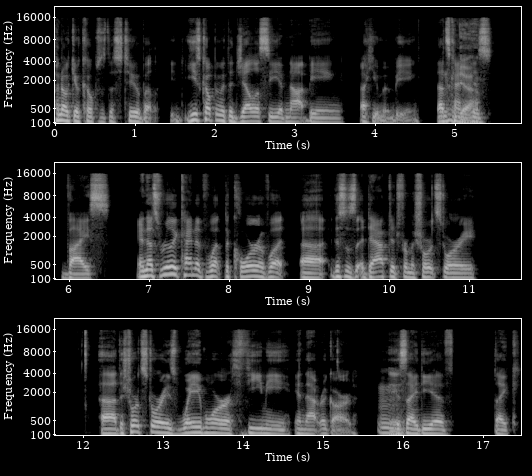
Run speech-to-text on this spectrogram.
Pinocchio copes with this too, but he's coping with the jealousy of not being a human being. That's kind Yeah. of his vice, and that's really kind of what the core of what uh, this is adapted from a short story. Uh, the short story is way more themey in that regard Mm. this idea of like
